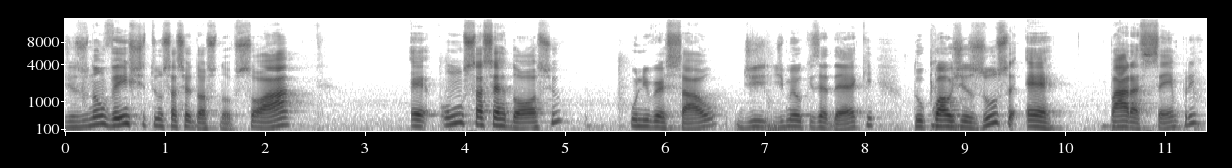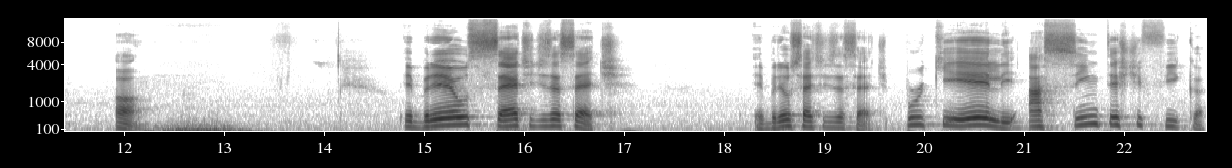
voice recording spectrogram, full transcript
Jesus não veio instituir um sacerdócio novo. Só há é, um sacerdócio universal de, de Melquisedeque, do qual Jesus é para sempre. Ó. Hebreus 7,17. Hebreus 7,17. Porque ele assim testifica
